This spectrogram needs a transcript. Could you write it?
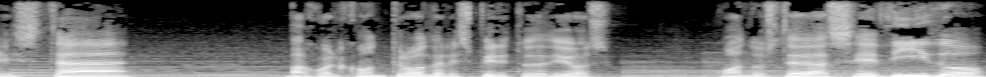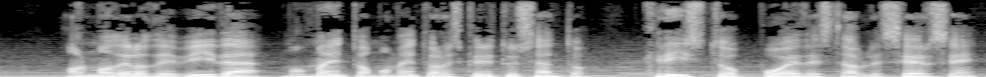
está bajo el control del Espíritu de Dios, cuando usted ha cedido a un modelo de vida momento a momento al Espíritu Santo, Cristo puede establecerse,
